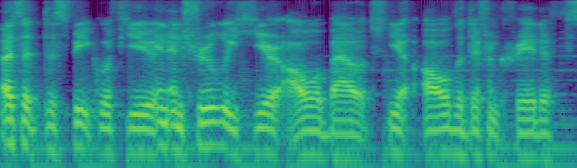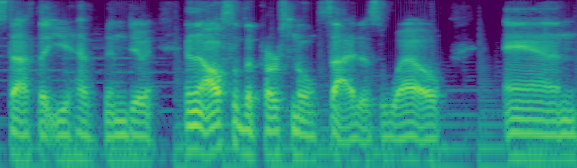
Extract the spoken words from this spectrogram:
I said to speak with you and, and, truly hear all about you know, all the different creative stuff that you have been doing, and then also the personal side as well. And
